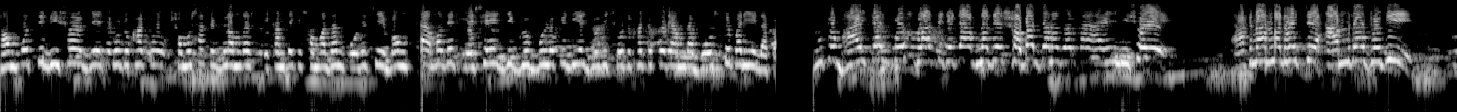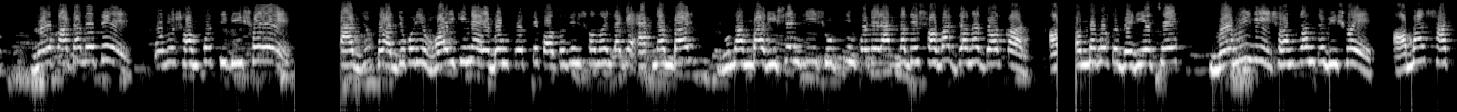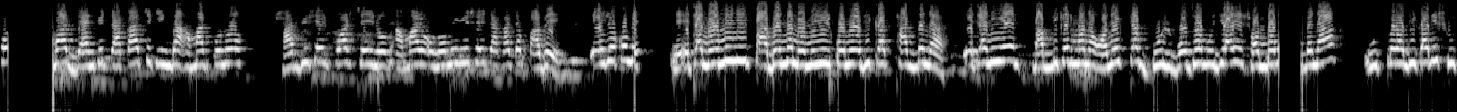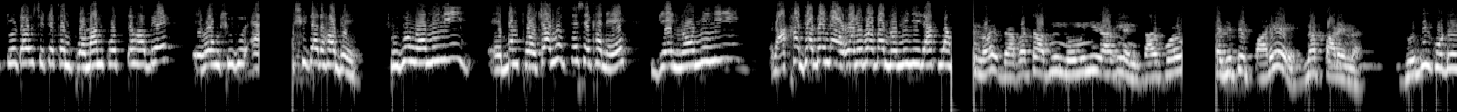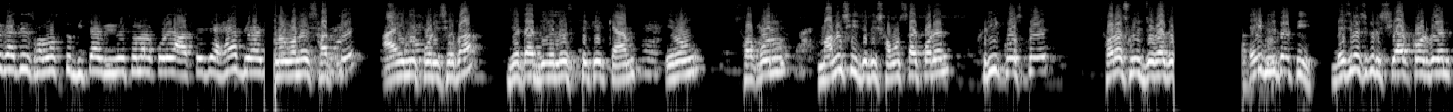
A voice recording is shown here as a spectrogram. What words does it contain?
সম্পত্তি বিষয়ক যে ছোটখাটো সমস্যা সেগুলো আমরা এখান থেকে সমাধান করেছি এবং আমাদের এসে যে গ্রুপগুলোকে দিয়ে যদি ছোটখাটো করে আমরা বসতে পারি এলাকা দুটো ভাইটাল প্রশ্ন আছে যেটা আপনাদের সবার জানা দরকার আইন বিষয়ে। এক নাম্বার হচ্ছে, আমরা যদি লোক আদালতে কোনো সম্পত্তি বিষয়ে কার্য- কার্যকরী হয় কিনা এবং করতে কতদিন সময় লাগে? এক নাম্বার। দু নাম্বার, রিসেন্টলি সুপ্রিম কোর্টের আপনাদের সবার জানার দরকার। সম্ভবত বেরিয়েছে। নমিনি, সংক্রান্ত বিষয়ে আমার স্বাক্ষর আমার ব্যাংকে টাকা আছে কিংবা আমার কোনো সার্ভিসের পর সেই আমার নমিনি সেই টাকাটা পাবে। এইরকম এটা নমিনি পাবে না, নমিনির কোনো অধিকার থাকবে না। এটা নিয়ে পাবলিকের মনে অনেকটা ভুল বোঝাবুঝি আর সম্ভব হবে না। উত্তরাধিকারী সূত্রটাও সেটাকে প্রমাণ করতে হবে এবং শুধু অংশীদার হবে। শুধু নমিনি এবং প্রচার হচ্ছে সেখানে যে নমিনি রাখা যাবে না, ওরে বাবা, নমিনি রাখলাম নয় ব্যাপারটা আপনি নমিনি রাখলেন তারপরেও যেতে পারে না পারে না? যদি কোর্টের কাছে সমস্ত বিচার বিবেচনা করে আসে যে হ্যাঁ দেওয়া জনগণের স্বার্থে আইনি পরিষেবা যেটা ডিএলএস থেকে ক্যাম্প এবং সকল মানুষই যদি সমস্যায় পড়েন ফ্রি কোর্সে সরাসরি যোগাযোগ এই ভিডিওটি বেশি বেশি করে শেয়ার করবেন।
